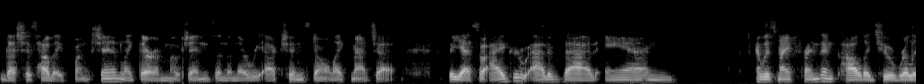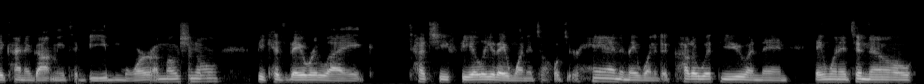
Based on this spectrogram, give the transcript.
that's just how they function. Like their emotions and then their reactions don't like match up. But yeah, so I grew out of that, and it was my friends in college who really kind of got me to be more emotional because they were like touchy feely. They wanted to hold your hand and they wanted to cuddle with you, and then they wanted to know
